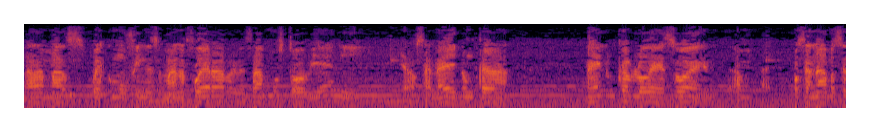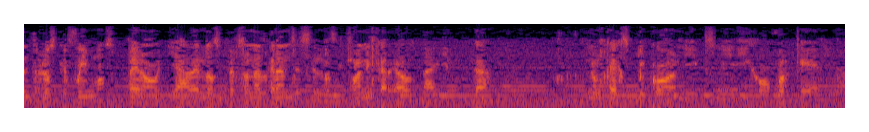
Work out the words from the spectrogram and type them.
nada más fue como un fin de semana fuera regresamos todo bien y ya o sea nadie nunca nadie nunca habló de eso en- o sea nada más entre los que fuimos pero ya de las personas grandes en los que fueron encargados nadie nunca nunca explicó ni, ni dijo por qué ni nada.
